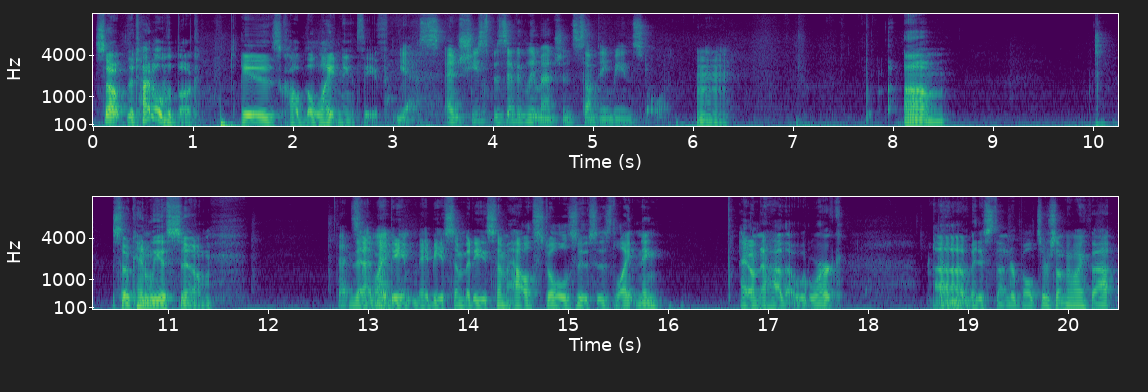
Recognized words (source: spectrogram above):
So the title of the book is called "The Lightning Thief." Yes, and she specifically mentions something being stolen. Mm. Um. So can we assume That's that maybe lightning. maybe somebody somehow stole Zeus's lightning? I don't know how that would work. Uh, it is thunderbolts or something like that.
